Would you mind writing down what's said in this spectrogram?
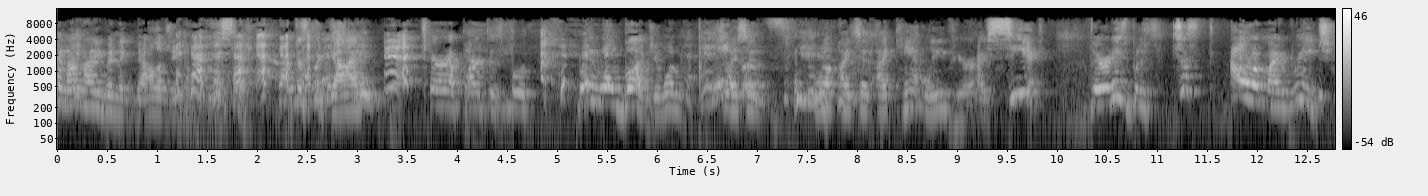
And I'm not even acknowledging them. I'm just, like, I'm just the guy tearing apart this booth, but it won't budge. It won't. So I said, "Well, I said I can't leave here. I see it. There it is, but it's just out of my reach.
